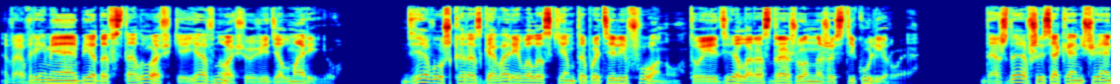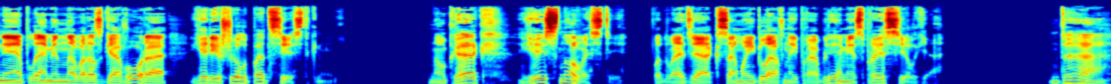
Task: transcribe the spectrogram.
Во время обеда в столовке я вновь увидел Марию. Девушка разговаривала с кем-то по телефону, то и дело раздраженно жестикулируя. Дождавшись окончания пламенного разговора, я решил подсесть к ней. «Ну как, есть новости?» Подводя к самой главной проблеме, спросил я. «Да,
